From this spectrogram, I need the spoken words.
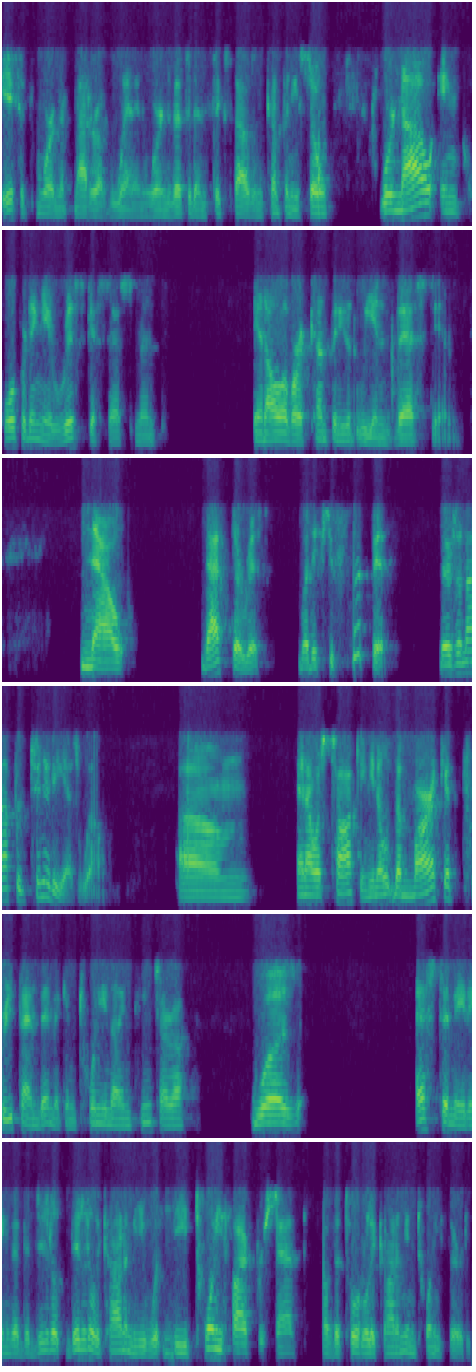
if, it's more a matter of when. And we're invested in 6,000 companies. So we're now incorporating a risk assessment in all of our companies that we invest in. Now, that's the risk. But if you flip it, there's an opportunity as well. Um, and I was talking, you know, the market pre-pandemic in 2019, Sarah, was estimating that the digital digital economy would be 25% of the total economy in 2030.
